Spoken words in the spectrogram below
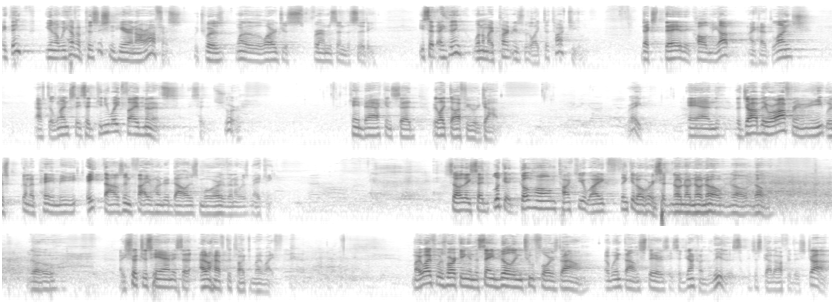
I think, you know, we have a position here in our office, which was one of the largest firms in the city. He said, I think one of my partners would like to talk to you. Next day, they called me up. I had lunch. After lunch, they said, Can you wait five minutes? I said, Sure. Came back and said, We'd like to offer you a job. Right. And the job they were offering me was going to pay me $8,500 more than I was making. So they said, Look, it, go home, talk to your wife, think it over. I said, No, no, no, no, no, no. No. I shook his hand. I said, I don't have to talk to my wife. My wife was working in the same building two floors down. I went downstairs. I said, You're not going to believe this. I just got offered this job.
